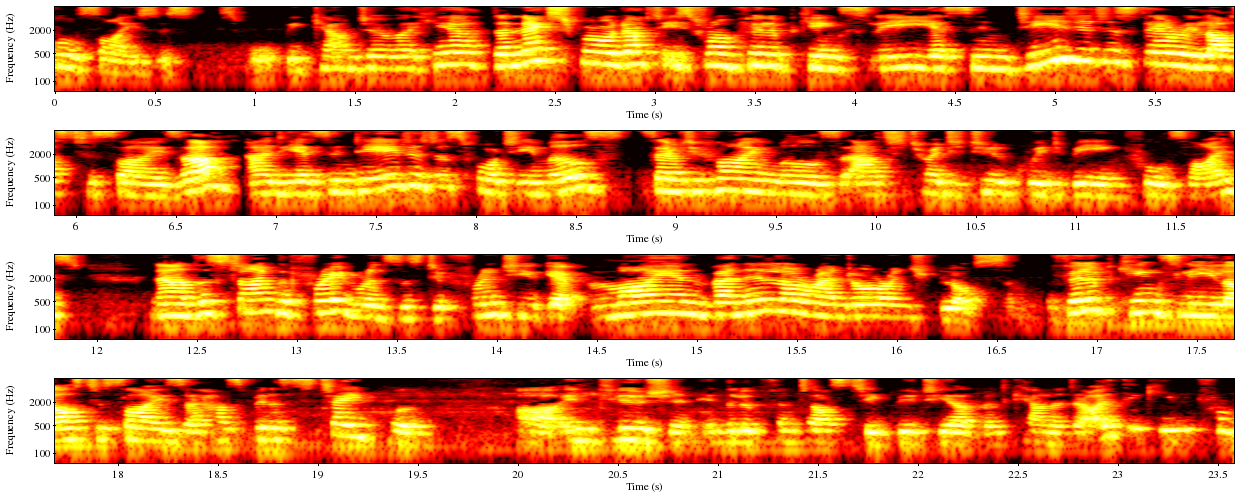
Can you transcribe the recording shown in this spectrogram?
full sizes is what we count over here. The next product is from Philip Kingsley. Yes, indeed, it is their elasticizer. And yes, indeed, it is 40 mils, 75 mils at 22 quid being full sized. Now, this time the fragrance is different. You get Mayan Vanilla and Orange Blossom. The Philip Kingsley Elasticizer has been a staple uh, inclusion in the Look Fantastic Beauty Advent Calendar. I think even from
